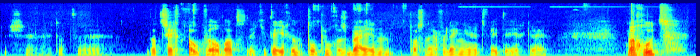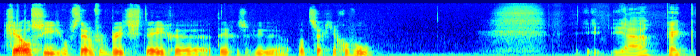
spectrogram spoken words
Dus eh, dat, dat zegt ook wel wat, dat je tegen een topploeg als Bayern pas na verlenging er twee tegen krijgt. Maar goed, Chelsea op Stamford Bridge tegen, tegen Sevilla. Wat zegt je gevoel? Ja, kijk,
